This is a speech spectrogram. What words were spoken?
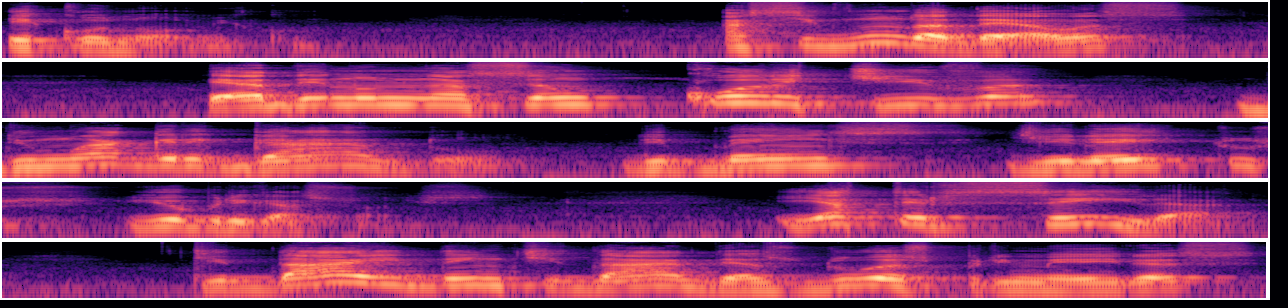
econômico. A segunda delas é a denominação coletiva de um agregado de bens, direitos e obrigações. E a terceira, que dá identidade às duas primeiras,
